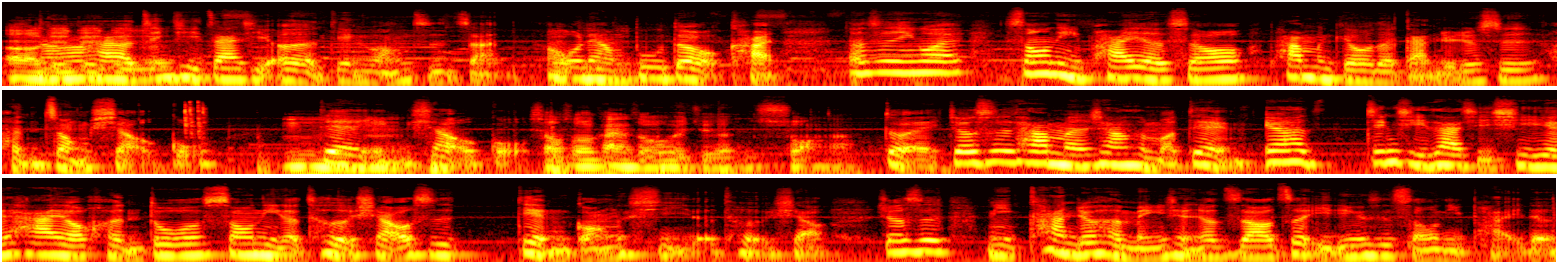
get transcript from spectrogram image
啊，然后还有惊奇再起二的电光之战，我两部都有看。但是因为 Sony 拍的时候，他们给我的感觉就是很重效果。电影效果，小时候看的时候会觉得很爽啊。对，就是他们像什么电影，因为它惊奇在一起系列，它有很多 Sony 的特效是电光系的特效，就是你看就很明显就知道这一定是 Sony 拍的，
